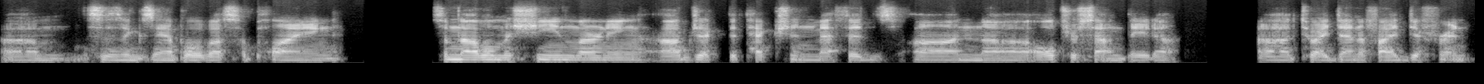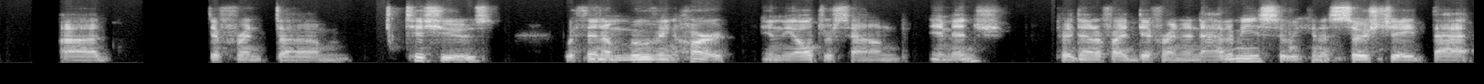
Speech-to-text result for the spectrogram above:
Um, this is an example of us applying some novel machine learning object detection methods on uh, ultrasound data uh, to identify different, uh, different um, tissues within a moving heart in the ultrasound image to identify different anatomies so we can associate that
